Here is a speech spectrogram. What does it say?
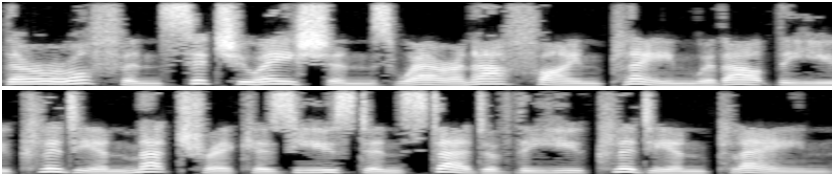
there are often situations where an affine plane without the Euclidean metric is used instead of the Euclidean plane.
